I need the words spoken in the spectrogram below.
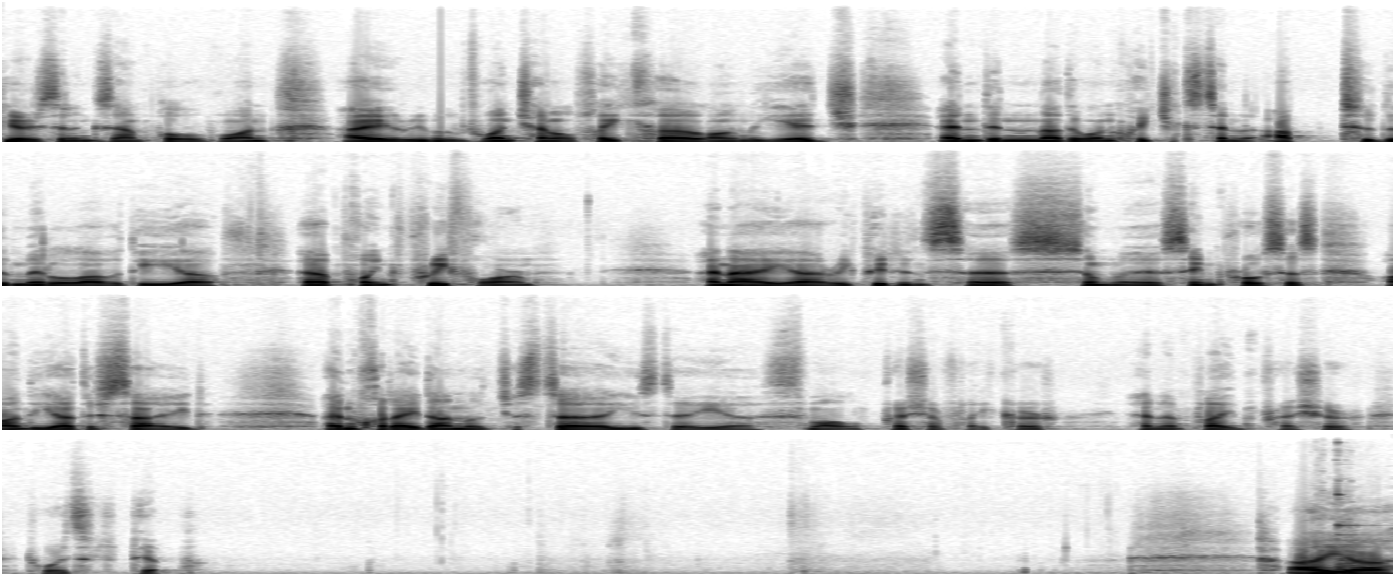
here's an example of one. I removed one channel flake uh, along the edge and then another one which extended up to the middle of the uh, uh, point preform. And I uh, repeated this uh, similar, same process on the other side. And what I done was just uh, used a small pressure flaker and applied pressure towards the tip. I uh,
